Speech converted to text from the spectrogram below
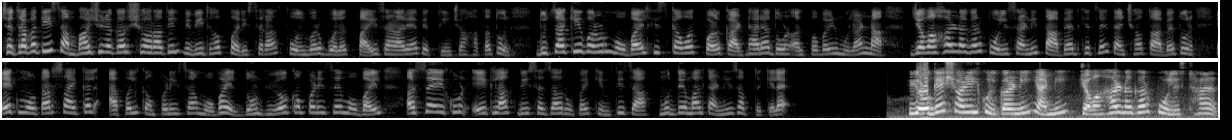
छत्रपती संभाजीनगर शहरातील विविध परिसरात फोनवर बोलत पायी जाणाऱ्या व्यक्तींच्या हातातून दुचाकीवरून मोबाईल हिसकावत पळ काढणाऱ्या दोन अल्पवयीन मुलांना जवाहरनगर पोलिसांनी ताब्यात घेतले त्यांच्या ताब्यातून एक मोटारसायकल ॲपल कंपनीचा मोबाईल दोन व्हिओ कंपनीचे मोबाईल असे एकूण एक लाख वीस हजार रुपये किमतीचा मुद्देमाल त्यांनी जप्त केलाय. योगेश अनिल कुलकर्णी यांनी जवाहरनगर पोलीस ठाण्यात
